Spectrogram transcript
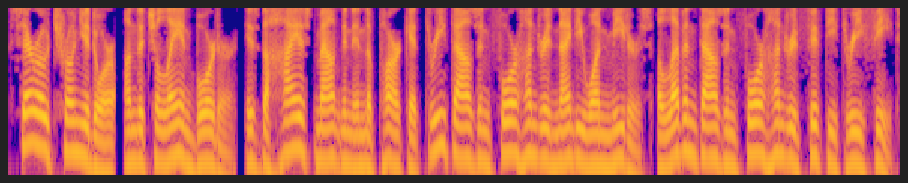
Cerro Tronador, on the Chilean border, is the highest mountain in the park at 3,491 metres 11,453 feet.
